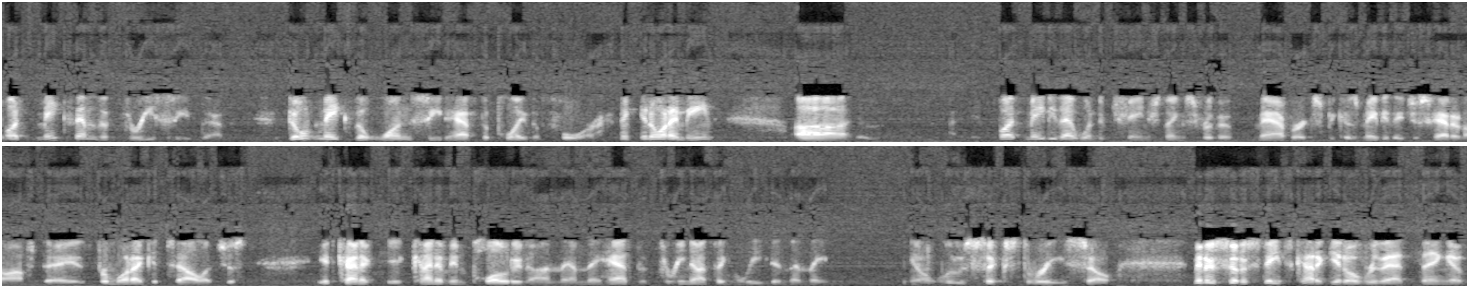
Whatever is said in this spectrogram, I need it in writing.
but make them the three seed then. Don't make the one seed have to play the four. you know what I mean? Uh, but maybe that wouldn't have changed things for the Mavericks because maybe they just had an off day. From what I could tell, it just it kind of it kind of imploded on them. They had the three nothing lead and then they you know lose six three. So Minnesota State's got to get over that thing of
